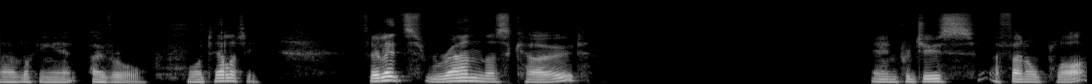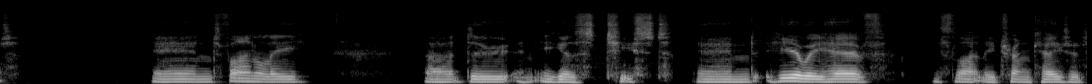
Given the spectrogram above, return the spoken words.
uh, looking at overall mortality. So let's run this code and produce a funnel plot and finally uh, do an Eggers test. And here we have a slightly truncated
